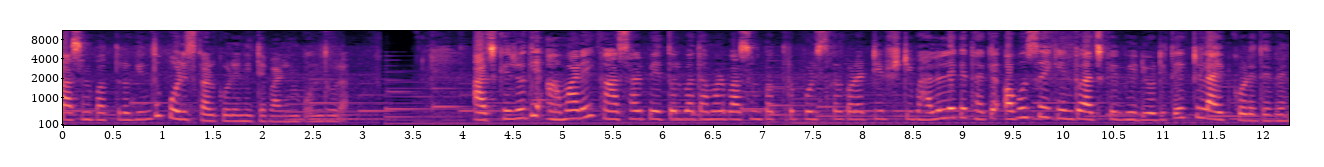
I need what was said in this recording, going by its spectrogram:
বাসনপত্র কিন্তু পরিষ্কার করে নিতে পারেন বন্ধুরা। আজকে যদি আমার এই কাঁসার পেতল বা তামার বাসনপত্র পরিষ্কার করার টিপসটি ভালো লেগে থাকে, অবশ্যই কিন্তু আজকের ভিডিওটিতে একটি লাইক করে দেবেন।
